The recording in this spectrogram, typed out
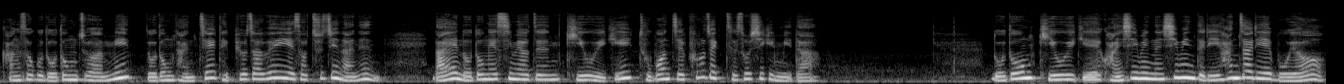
강서구 노동조합 및 노동단체 대표자 회의에서 추진하는 나의 노동에 스며든 기후위기 두 번째 프로젝트 소식입니다. 노동 기후위기에 관심 있는 시민들이 한자리에 모여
